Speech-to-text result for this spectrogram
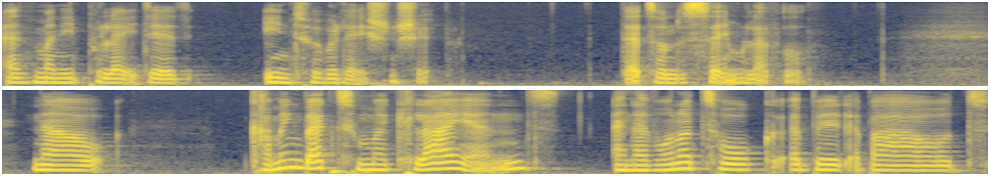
and manipulated into a relationship. That's on the same level. Now, coming back to my client, and I want to talk a bit about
